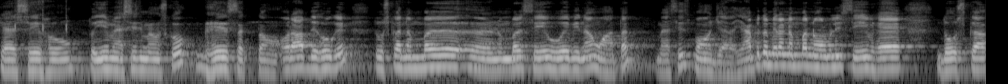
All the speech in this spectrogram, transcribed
कैसे हो? तो ये मैसेज मैं उसको भेज सकता हूँ। और आप देखोगे तो उसका नंबर नंबर सेव हुए बिना वहाँ तक मैसेज पहुँच जाएगा यहाँ पे तो मेरा नंबर नॉर्मली सेव है दोस्त का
